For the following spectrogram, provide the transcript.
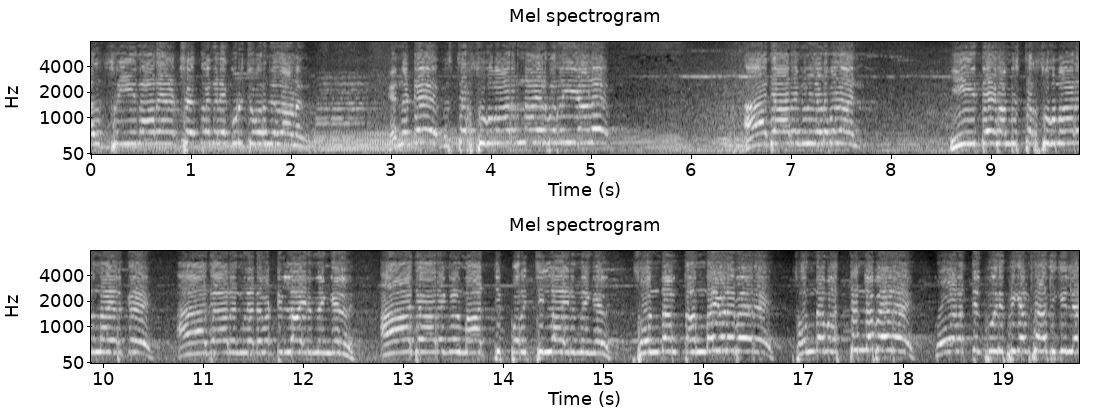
അത് ശ്രീനാരായണ ക്ഷേത്രങ്ങളെ കുറിച്ച് പറഞ്ഞതാണ്. എന്നിട്ട് മിസ്റ്റർ സുകുമാരൻ നായർ പറയുകയാണ് ആചാരങ്ങളിൽ ഇടപെടാൻ. ഈ ഇദ്ദേഹം മിസ്റ്റർ സുകുമാരൻ നായർക്ക് ആചാരങ്ങൾ ഇടപെട്ടില്ലായിരുന്നെങ്കിൽ ആചാരങ്ങൾ മാറ്റിപ്പറിച്ചില്ലായിരുന്നെങ്കിൽ സ്വന്തം തന്തയുടെ പേര് സ്വന്തം അച്ഛന്റെ പേര് കോളത്തിൽ പൂരിപ്പിക്കാൻ സാധിക്കില്ല.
